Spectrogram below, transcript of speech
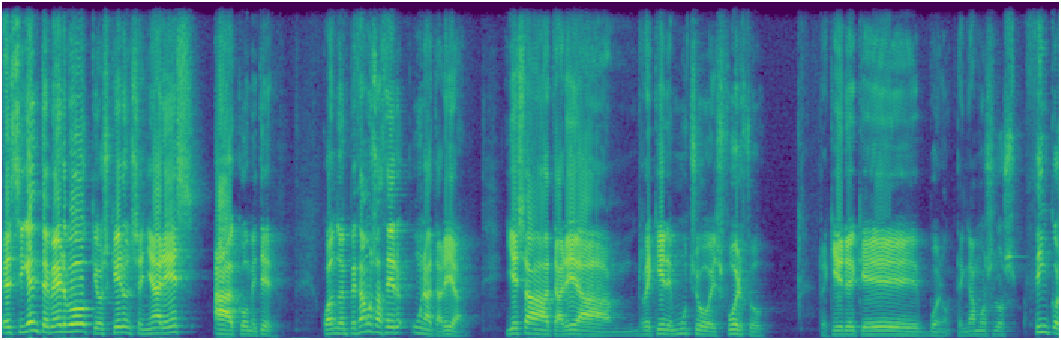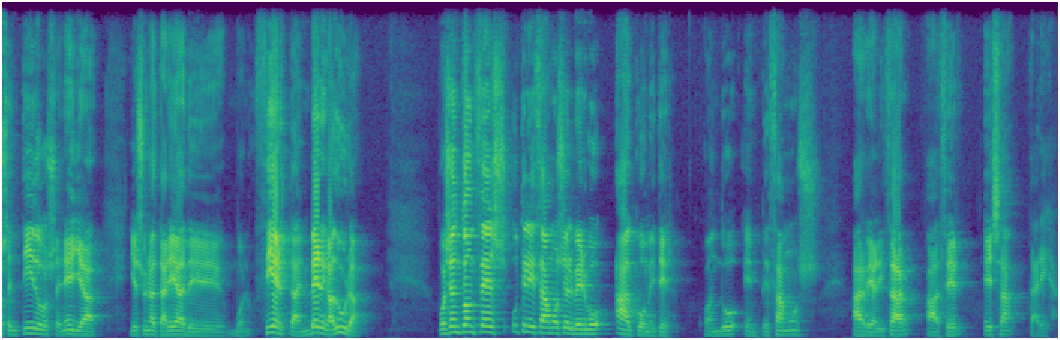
El siguiente verbo que os quiero enseñar es acometer. Cuando empezamos a hacer una tarea, y esa tarea requiere mucho esfuerzo, requiere que, bueno, tengamos los cinco sentidos en ella, y es una tarea de, bueno, cierta envergadura, pues entonces utilizamos el verbo acometer, cuando empezamos a realizar, a hacer esa tarea.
